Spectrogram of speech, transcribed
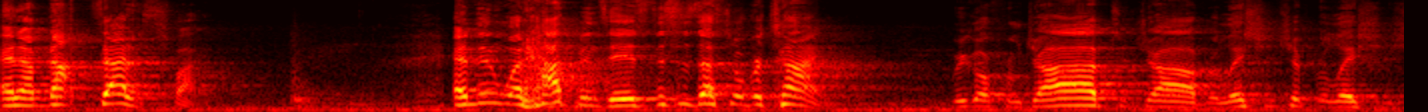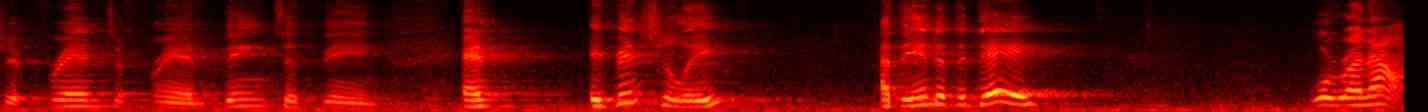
and I'm not satisfied. And then what happens is this is us over time. We go from job to job, relationship, relationship, friend to friend, thing to thing. And eventually, at the end of the day, we'll run out.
